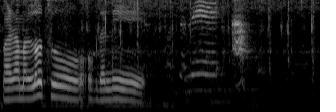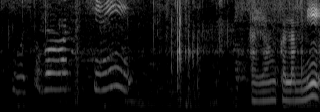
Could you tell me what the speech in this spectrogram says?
Para maluto og dali. Dali. Ah. Siwi. Arang kalami.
